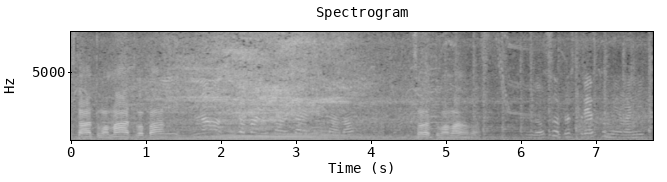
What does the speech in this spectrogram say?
¿Estaban tu mamá, tu papá? No, mi papá no estaba, estaba en el trabajo. Solo tu mamá nomás. Los otros tres con mi hermanito.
